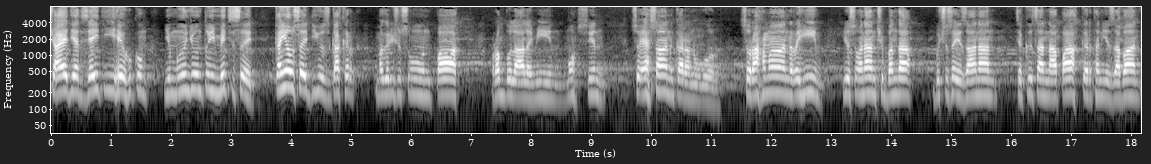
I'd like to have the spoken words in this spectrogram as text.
शायद ये जैती है हुकुम यह मूंजून तुम मेच सत कयो सत गखर मगर यह सोन, पाक, रब्बुल आलमीन, मोहसिन, सो एहसान करन वोल सो रहमान रहीम युस वनान बंदा बहुत जानान ऐ कचा नापाक करथन यह जबान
